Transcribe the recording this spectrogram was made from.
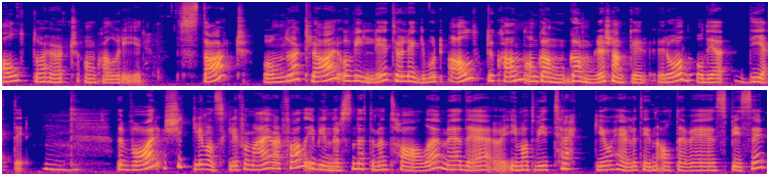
alt du har hørt om kalorier. Start om du er klar og villig til å legge bort alt du kan om gam- gamle slankeråd og dietter. Mm. Det var skikkelig vanskelig for meg, i hvert fall, i begynnelsen, dette mentale med det, i og med at vi trekker jo hele tiden alt det vi spiser,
